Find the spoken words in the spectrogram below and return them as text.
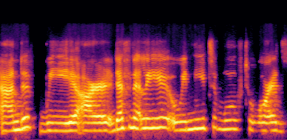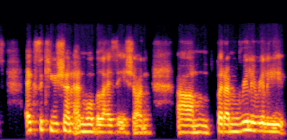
and we are definitely, we need to move towards execution and mobilization. Um, but I'm really, really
